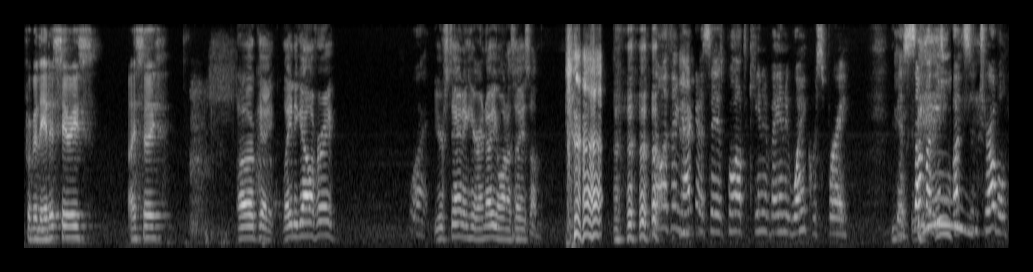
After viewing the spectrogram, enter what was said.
for the latest series. I say. Okay, Lady Gallifrey, What? you're standing here. I know you want to say something. The only thing I gotta say is pull out the Kenny Vanny wanker spray. Because somebody's butt's in trouble.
